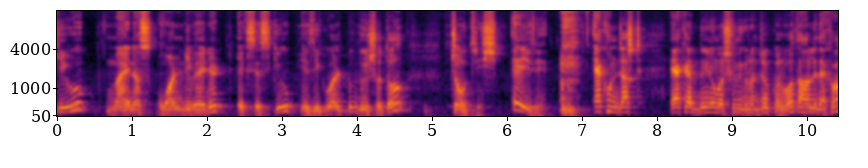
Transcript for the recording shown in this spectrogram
cube minus one divided x's cube is equal to দুইশত চৌত্রিশ। এই যে, এখন জাস্ট এক আর দুই নম্বর সমীকরণ যোগ করব, তাহলে দেখো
